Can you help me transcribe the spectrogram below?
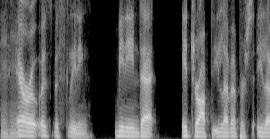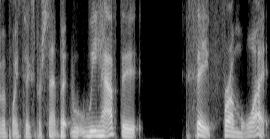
Mhm. arrow is misleading, meaning that it dropped 11%, 11.6%. But we have to say from what?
